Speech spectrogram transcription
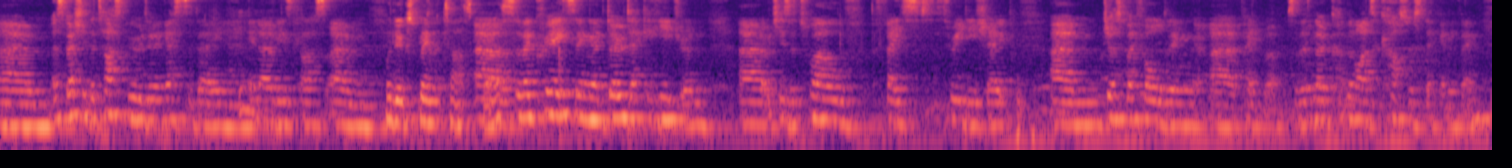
Um, especially the task we were doing yesterday in Urvi's class. Um, Will you explain the task uh, so they're creating a dodecahedron, uh, which is a 12-faced 3D shape, um, just by folding uh, paper. So there's no cut, not allowed to cut or stick anything,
